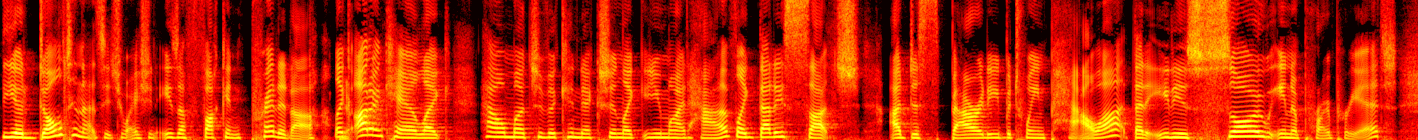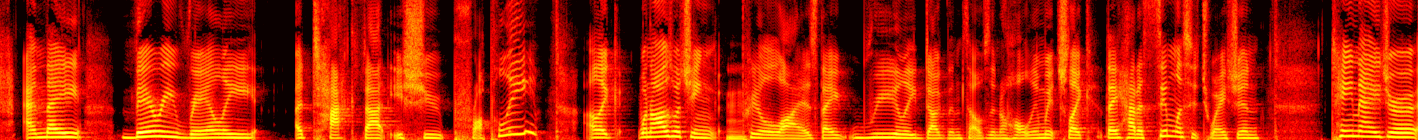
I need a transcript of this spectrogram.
the adult in that situation is a fucking predator. Like, I don't care, like, how much of a connection, like, you might have. Like, that is such a disparity between power that it is so inappropriate. And they very rarely attack that issue properly. Like when I was watching mm. Pretty Little Liars, they really dug themselves in a hole in which like they had a similar situation, teenager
